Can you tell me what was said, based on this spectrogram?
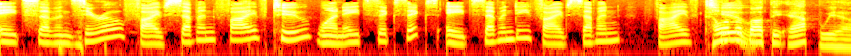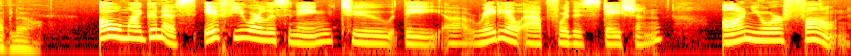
870 5752. 1 866 870 5752. Tell them about the app we have now. Oh my goodness. If you are listening to the uh, radio app for this station on your phone,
